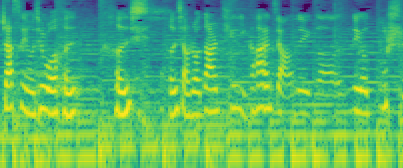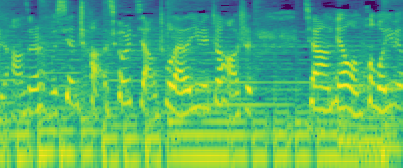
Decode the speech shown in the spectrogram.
Justin，其实我很很很享受，当时听你刚才讲的那个那个故事哈，虽然什么现场 就是讲出来的，因为正好是前两天我们碰过，因为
